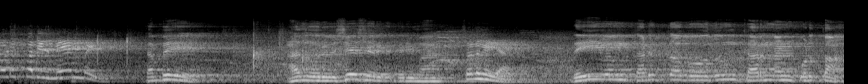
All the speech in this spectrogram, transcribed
கொடுப்பதில் மேன்மை. தம்பி அது ஒரு விசேஷம் இருக்கு தெரியுமா? சொல்லுங்க ஐயா. தெய்வம் தடுத்த போதும் கர்ணன் கொடுத்தான்.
